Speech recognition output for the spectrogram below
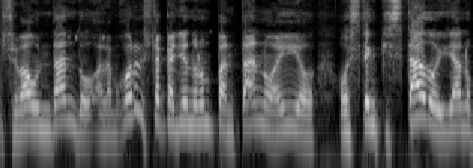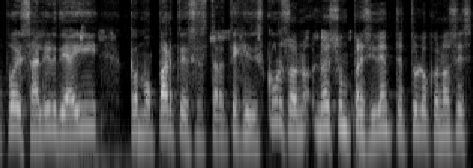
se va hundando, a lo mejor está cayendo en un pantano ahí o, está enquistado y ya no puede salir de ahí como parte de su estrategia y discurso. No, no, es un presidente, tú lo conoces,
